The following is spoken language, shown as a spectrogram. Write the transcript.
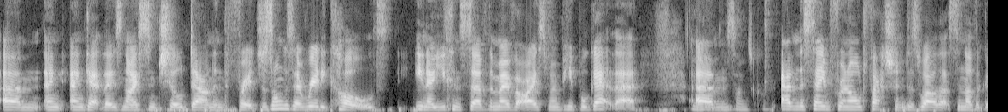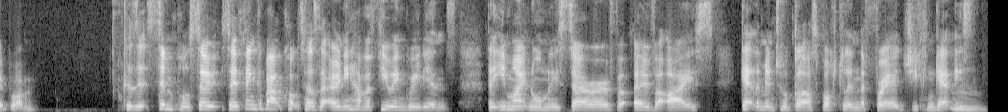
um, and and get those nice and chilled down in the fridge. As long as they're really cold, you know, you can serve them over ice when people get there. Yeah, um, sounds great. And the same for an old fashioned as well. That's another good one because it's simple. So so think about cocktails that only have a few ingredients that you might normally stir over over ice get them into a glass bottle in the fridge. You can get these, mm.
